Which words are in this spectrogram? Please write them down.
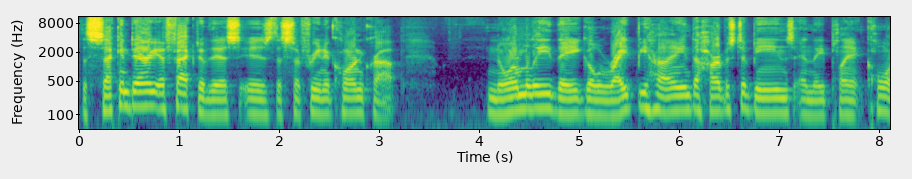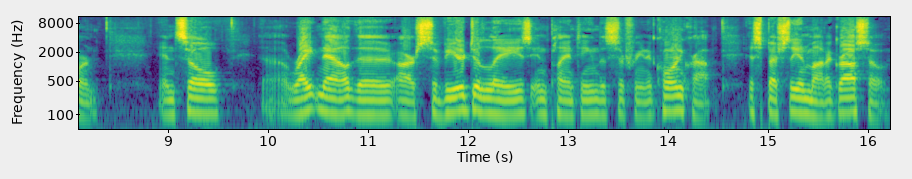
The secondary effect of this is the safrinha corn crop. Normally, they go right behind the harvest of beans and they plant corn. And so uh, right now, there are severe delays in planting the safrinha corn crop, especially in Mato Grosso.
